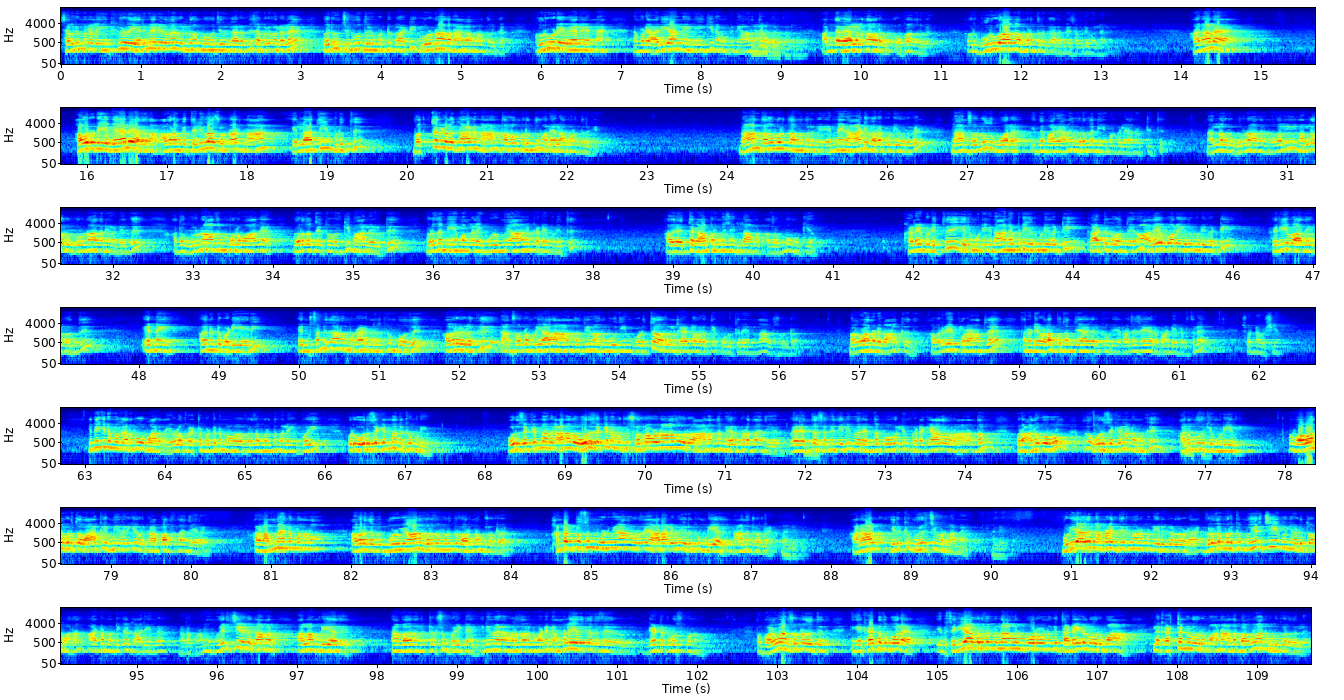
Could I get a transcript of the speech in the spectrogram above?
இங்கே கீழே எருமேலியில் தான் வில்லு அம்பு வச்சிருக்காரு அப்படின்னு சபரிமலையில் வெறும் சின்னூத்திரை மட்டும் காட்டி குருநாதனாக அமர்ந்திருக்கார். குருவுடைய வேலை என்ன? நம்முடைய அறியாமையை நீக்கி நமக்கு ஞானத்தை கொடுக்கும் அந்த வேலையில் தான் அவர் உட்காந்துருக்கார் அவர் குருவாக அமர்ந்திருக்காருங்க சபரிமலையில். அதனால் அவருடைய வேலை அதுதான். அவர் அங்கே தெளிவாக சொல்றார் நான் எல்லாத்தையும் விடுத்து பக்தர்களுக்காக நான் தவம் இருந்து மலையில் அமர்ந்திருக்கேன். நான் தவம் இருந்து அமர்ந்திருக்கேன். என்னை நாடி வரக்கூடியவர்கள் நான் சொல்வது போல இந்த மாதிரியான விரத நியமங்களை அனுஷ்டித்து நல்ல ஒரு குருநாதன் முதல் நல்ல ஒரு குருநாதனை அடைந்து அந்த குருநாதன் மூலமாக விரதத்தை துவங்கி மாலையிட்டு விரத நியமங்களை முழுமையாக கடைபிடித்து அதில் எந்த காம்ப்ரமைஸும் இல்லாமல் அது ரொம்ப முக்கியம். கடைபிடித்து இருமுடி நான் எப்படி இருமுடி கட்டி காட்டுக்கு வந்தேனோ அதே போல் இருமுடி கட்டி பெரிய பாதையில் வந்து என்னை பதினெட்டு படி ஏறி என் சன்னிதானம் முன்னாடி நிற்கும்போது அவர்களுக்கு நான் சொல்ல முடியாத ஆனந்தத்தையும் அனுபூதியும் கொடுத்து அவர்கள் கேட்ட வரத்தை கொடுக்குறேன்னு தான் அவர் சொல்கிறார் பகவானுடைய வாக்கு இது. அவருடைய புராணத்தில் தன்னுடைய வளர்ப்பு தந்தையாக இருக்கக்கூடிய ராஜசேகர பாண்டியன் இடத்துல சொன்ன விஷயம். இன்றைக்கி நமக்கு அனுபவம் மாறுது. எவ்வளோ கஷ்டப்பட்டு நம்ம விரதம் இருந்து மலைக்கு போய் ஒரு ஒரு செகண்ட் தான் நிற்க முடியும். ஒரு செகண்ட் தான் ஆனால் அந்த ஒரு செகண்ட் நமக்கு சொல்ல விடாத ஒரு ஆனந்தம் ஏற்பட தான் செய்யுது வேறு எந்த சன்னிதியிலையும் வேறு எந்த கோவிலையும் கிடைக்காத ஒரு ஆனந்தம் ஒரு அனுபவம் அது ஒரு செகண்டில் நமக்கு அனுபவிக்க முடியுது. இப்போ பகவான் கொடுத்த வாக்கு இன்னி வரைக்கும் அவர் காப்பாற்ற தான் செய்கிறார் ஆனால் நம்ம என்ன பண்ணணும்? அவர் அதை முழுமையான விரதம் இருந்து வரணும்னு சொல்கிறார் ஹண்ட்ரட் பர்சன்ட் முழுமையான விரதம் யாராலையுமே இருக்க முடியாது. நானும் சொல்கிறேன் ஆனால் இருக்க முயற்சி பண்ணலாமே. முடியாதுன்னு நம்மளே தீர்மானம் பண்ணி இருக்கிறத விட விரதம் இருக்க முயற்சியை கொஞ்சம் எடுத்தோமானா ஆட்டோமேட்டிக்காக காரியங்கள் நடக்கும். நம்ம முயற்சி எடுக்காமல் அதெல்லாம் முடியாது. நான் பதினெட்டு வருஷம் போயிட்டேன். இனிமேல் நான் விரதம் இருக்க மாட்டேன். நம்மளே எதுக்கு அதை கேட்டை க்ளோஸ் பண்ணணும்? இப்போ பகவான் சொல்கிறது நீங்கள் கேட்டது போல இப்போ சரியாக விரதம் இல்லாமல் போகிறவனுக்கு தடைகள் வருமா? இல்லை கஷ்டங்கள் வருமானா? அதை பகவான் கொடுக்கறதில்ல.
